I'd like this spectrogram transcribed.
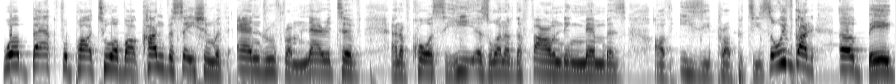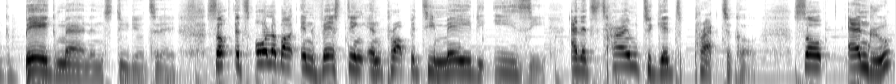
We're back for part two of our conversation with Andrew from Narrative. And of course, he is one of the founding members of Easy Property. So we've got a big, big man in studio today. So it's all about investing in property made easy. And it's time to get practical. So, Andrew,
